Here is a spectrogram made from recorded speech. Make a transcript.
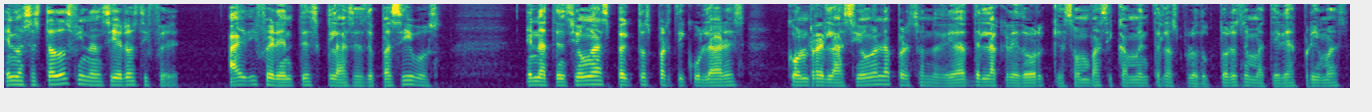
En los estados financieros hay diferentes clases de pasivos. En atención a aspectos particulares con relación a la personalidad del acreedor, que son básicamente los productores de materias primas,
